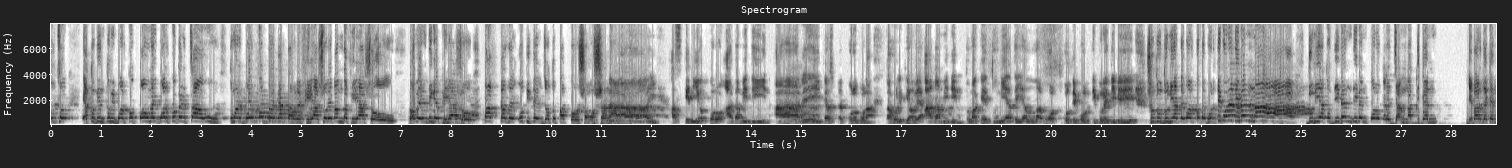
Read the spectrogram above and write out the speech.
বলছো, এতদিন তুমি বরকত পাও নাই, বরকতের চাও, তোমার বরকত দরকার, তাহলে ফিরে আসো রে বান্দা, ফিরে আসো। রবের দিকে ফিরে আসো। পাপ কাজের অতীতের যত পাপ করো, সমস্যা নাই। আজকে নিয়োগ করো, আগামী দিন আর এই কাজটা করব না। তাহলে কি হবে? আগামী দিন তোমাকে দুনিয়াতেই আল্লাহ ভর্তি ভর্তি করে দিবে। শুধু দুনিয়াতে বরকতে ভর্তি করে দিবেন না, দুনিয়া তো দিবেন দিবেন, পরকালে জান্নাত দিবেন। এবার দেখেন,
